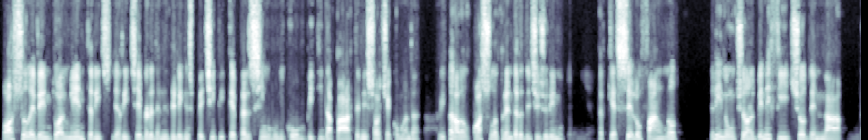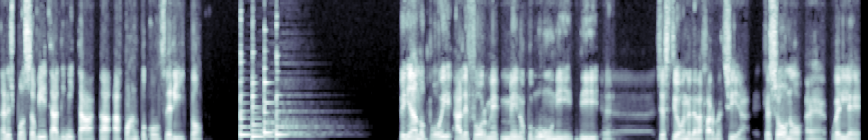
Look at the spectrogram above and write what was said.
Possono eventualmente ricevere delle deleghe specifiche per singoli compiti da parte dei soci comandatari, però non possono prendere decisioni in autonomia, perché se lo fanno rinunciano al beneficio della responsabilità limitata a quanto conferito. Veniamo poi alle forme meno comuni di eh, gestione della farmacia che sono eh, quelle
